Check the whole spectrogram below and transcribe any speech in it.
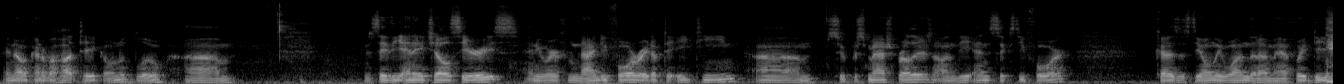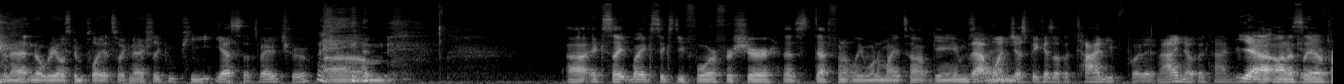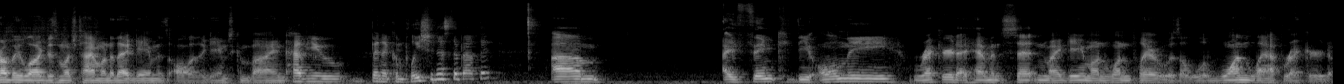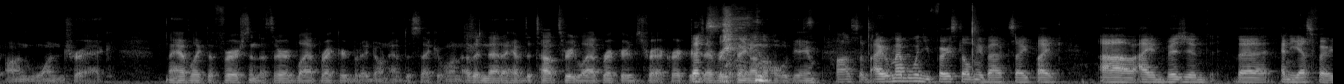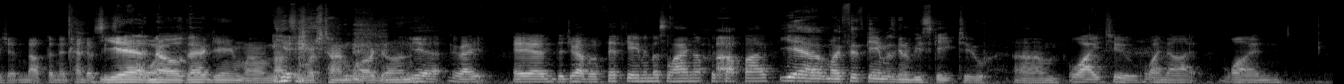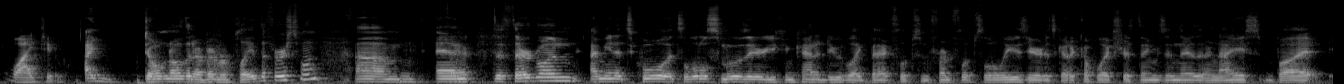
I know, kind of a hot take, going with blue. Um, I'm gonna say the NHL series, anywhere from '94 right up to 18. Um, Super Smash Brothers on the N64, because it's the only one that I'm halfway decent at. Nobody else can play it, so I can actually compete. Yes, that's very true. Um, uh, Excitebike 64 for sure. That's definitely one of my top games. that one just because of the time you've put in. I know the time you've Yeah, put in. honestly, I've probably logged as much time onto that game as all other games combined. Have you been a completionist about it? Um, I think the only record I haven't set in my game on one player was a one lap record on one track. I have like the first and the third lap record, but I don't have the second one. Other than that, I have the top three lap records, track records, That's- everything on the whole game. Awesome. I remember when you first told me about Excitebike, uh, I envisioned the NES version, not the Nintendo 64. Yeah, no, that game, um, not so much time logged on. Yeah, right. And did you have a fifth game in this lineup for Uh, top five? Yeah, my fifth game is going to be Skate 2. Um, Why two? Why not one? Why two? I don't know that I've ever played the first one. Um, Mm, and fair. the third one, I mean, it's cool. It's a little smoother. You can kind of do like backflips and front flips a little easier. It's got a couple extra things in there that are nice, but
